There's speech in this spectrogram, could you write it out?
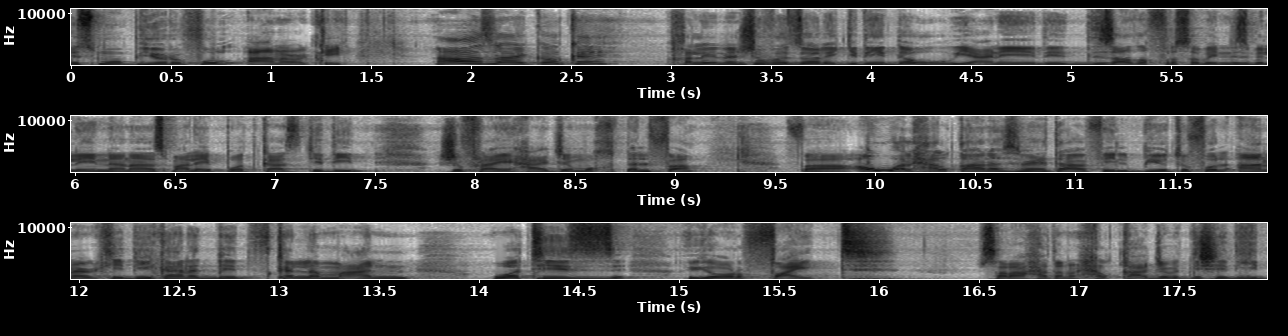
اسمه Beautiful Anarchy I was like okay. خلينا نشوف الزول الجديد ده ويعني دي, زاد فرصة بالنسبة لي إن أنا أسمع لي بودكاست جديد أشوف لي حاجة مختلفة. فأول حلقة أنا سمعتها في ال Beautiful Anarchy دي كانت بتتكلم عن what is your fight صراحة الحلقة عجبتني شديد.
